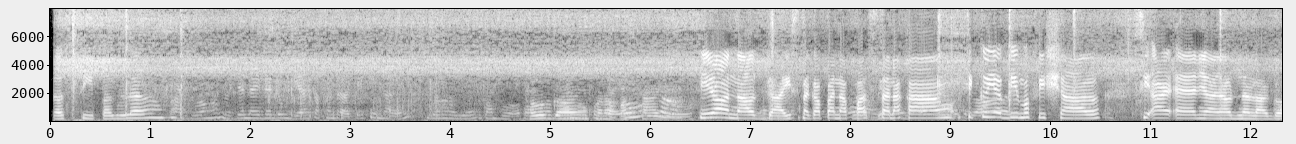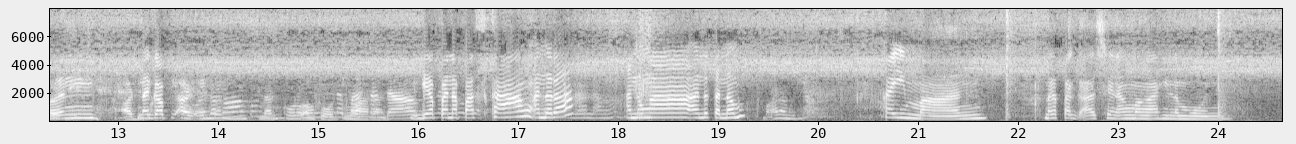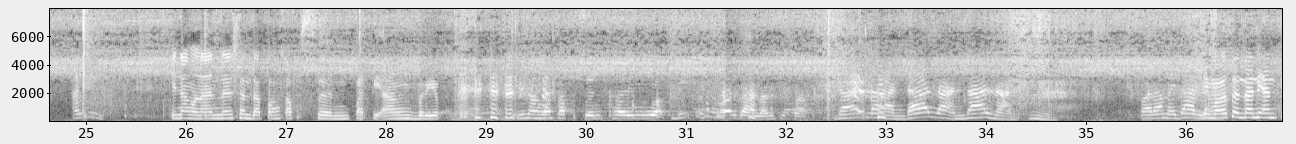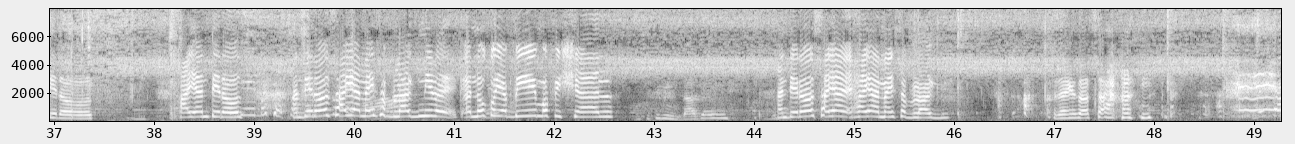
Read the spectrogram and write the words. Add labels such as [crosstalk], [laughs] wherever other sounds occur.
Tapos sipag lang. Hello guys, panapas tayo. Si Ronald guys, nagapanapasta na kang si Kuya Bim official, si RN Ronald Nalagon. Nagap RN lang, Bislan, ang suot ngaran. Nagapanapas kang ano ra? Ano nga ano tanom? Kaiman. Natag-as rin ang mga hilamon. Kinanglan din sa dapang tapson, pati ang brief. Kinang natapsin kay Wakbi. May dalan kita. Dalan, dalan, dalan. Mm. Para may dalan. Limawasan ni Auntie Rose. Hi Auntie Rose. Auntie Rose, hi anay sa vlog ni ano Kuya Bim official. Sa dahil. Auntie Rose, hi, hi anay sa vlog. Sadang sasahan. Kasay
